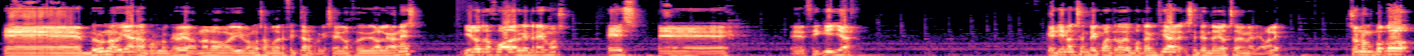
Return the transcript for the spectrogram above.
Eh, Bruno Viana, por lo que veo, no lo íbamos a poder fichar porque se ha ido cedido al Leganés. Y el otro jugador que tenemos es eh, Ziquilla, que tiene 84 de potencial, 78 de media, ¿vale? Son un poco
